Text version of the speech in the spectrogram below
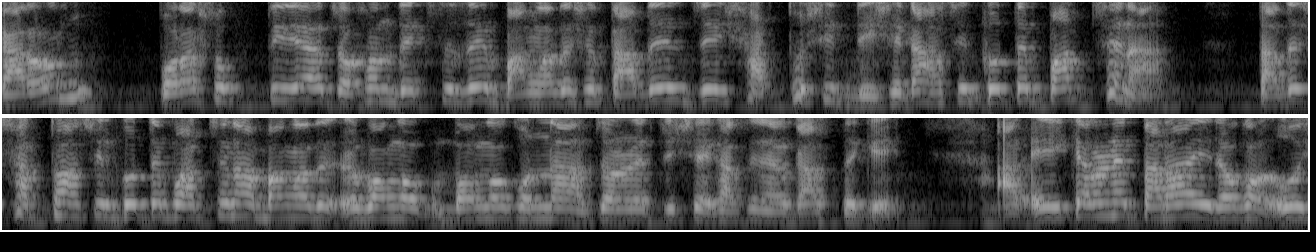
কারণ পরাশক্তিরা যখন দেখছে যে বাংলাদেশে তাদের যে স্বার্থ সিদ্ধি, সেটা হাসিল করতে পারছে না, তাদের স্বার্থ হাসিল করতে পারছে না বাংলাদেশ বঙ্গ, বঙ্গকন্যা জননেত্রী শেখ হাসিনার কাছ থেকে। আর এই কারণে তারা এরকম ওই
